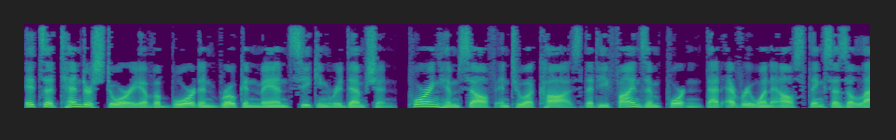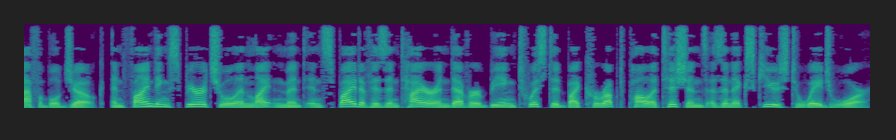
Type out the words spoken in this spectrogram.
It's a tender story of a bored and broken man seeking redemption, pouring himself into a cause that he finds important that everyone else thinks is a laughable joke, and finding spiritual enlightenment in spite of his entire endeavor being twisted by corrupt politicians as an excuse to wage war.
